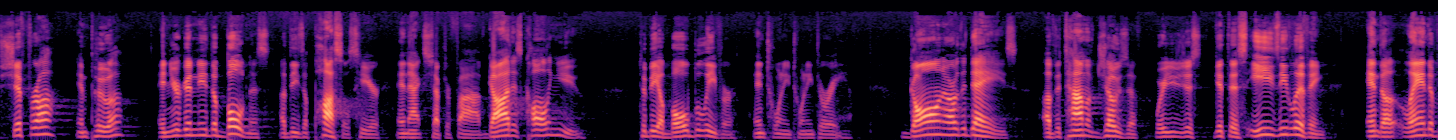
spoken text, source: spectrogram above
Shiphrah and Puah, and you're going to need the boldness of these apostles here in Acts chapter 5. God is calling you to be a bold believer in 2023. Gone are the days of the time of Joseph where you just get this easy living in the land of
